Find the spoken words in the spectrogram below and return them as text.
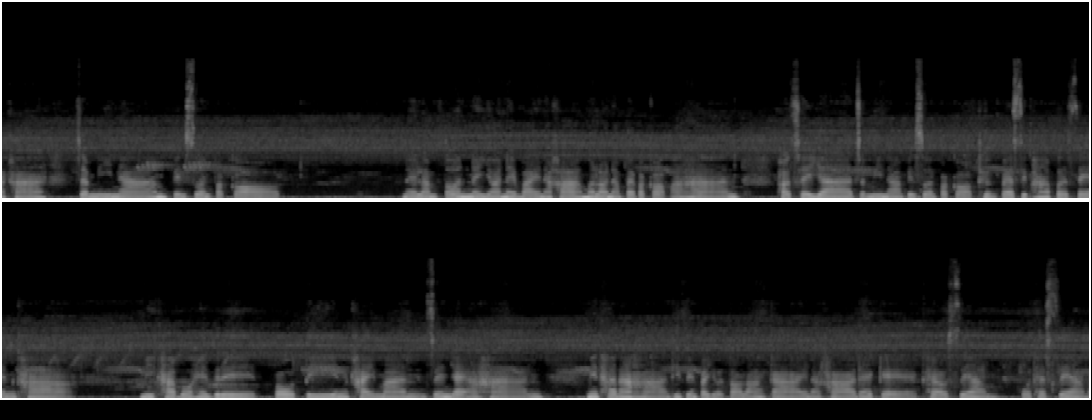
นะคะ จะมีน้ำเป็นส่วนประกอบ ในลำต้นในยอดในใบนะคะ เมื่อเรานำไปประกอบอาหาร ผักชายาจะมีน้ำเป็นส่วนประกอบถึง 85%ค่ะ มีคาร์โบไฮเดรต โปรตีน ไขมัน เส้นใยอาหาร มีธาตุอาหารที่เป็นประโยชน์ต่อร่างกายนะคะ ได้แก่แคลเซียม โพแทสเซียม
